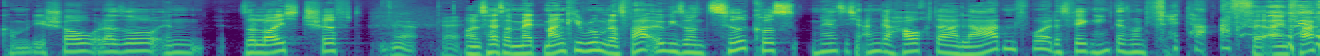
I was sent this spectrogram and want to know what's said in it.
Comedy Show oder so in so Leuchtschrift. Ja, geil. Und das heißt auch Mad Monkey Room, das war irgendwie so ein zirkusmäßig angehauchter Laden vorher, deswegen hängt da so ein fetter Affe einfach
